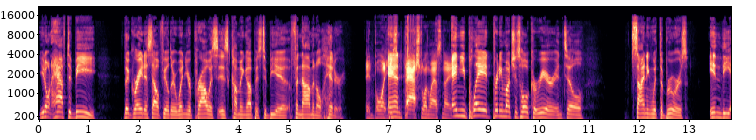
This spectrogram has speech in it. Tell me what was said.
You don't have to be the greatest outfielder when your prowess is coming up is to be a phenomenal hitter. And boy, he And- bashed one last night. And you played pretty much his whole career until signing with the Brewers in the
